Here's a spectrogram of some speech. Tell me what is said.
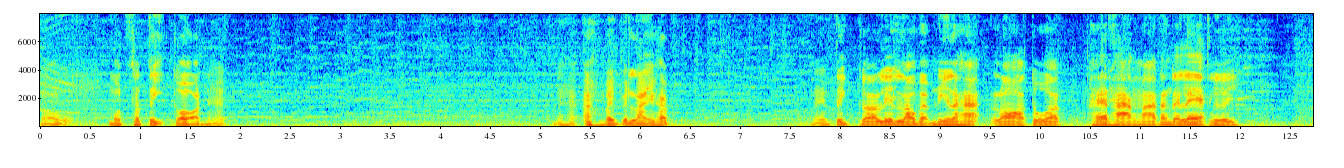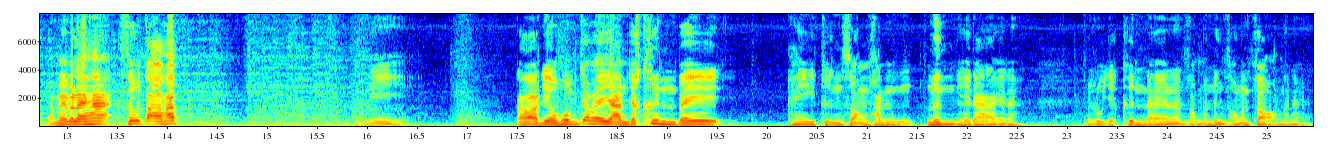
เราหมดสติก่อนนะฮะนะฮะอะไม่เป็นไรครับแลนติกก็เล่นเราแบบนี้แหละฮะรอตัวแพ้ทางมาตั้งแต่แรกเลย แต่ไม่เป็นไรฮะ สู้ต่อครับ นี่ก็เดี๋ยวผมจะพยายามจะขึ้นไปให้ถึงสองพันหนึ่งให้ได้นะ ไม่รู้จะขึ้นได้สองพันหนึ่งสองพันสองนะฮะ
